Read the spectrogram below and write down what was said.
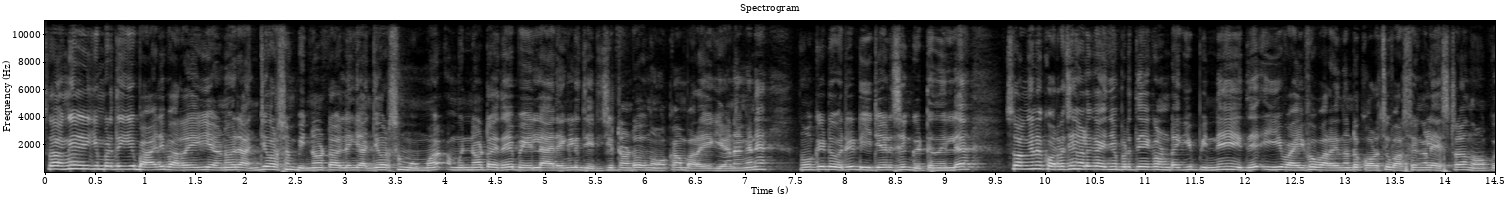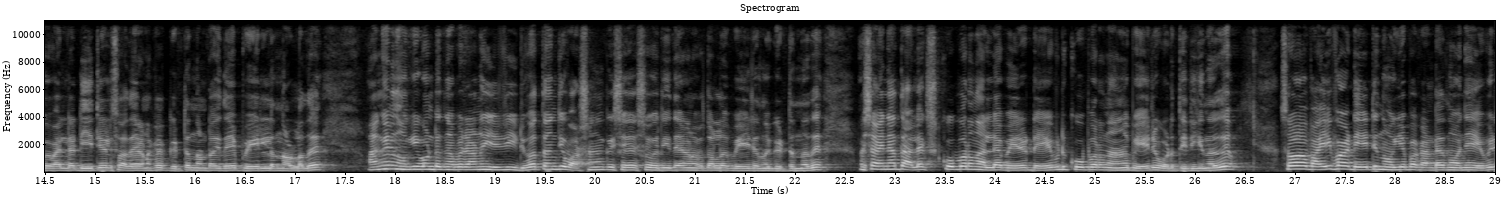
സോ അങ്ങനെ ഇരിക്കുമ്പോഴത്തേക്ക് ഭാര്യ പറയുകയാണ് ഒരു അഞ്ച് വർഷം പിന്നോട്ടോ അല്ലെങ്കിൽ അഞ്ച് വർഷം മുമ്പ് മുന്നോട്ടോ ഇതേ പേരിൽ ആരെങ്കിലും ജനിച്ചിട്ടുണ്ടോ എന്ന് നോക്കാൻ പറയുകയാണ്. അങ്ങനെ നോക്കിയിട്ട് ഒരു ഡീറ്റെയിൽസും കിട്ടുന്നില്ല. സോ അങ്ങനെ കുറച്ച് നാൾ കഴിഞ്ഞപ്പോഴത്തേക്ക് ഉണ്ടെങ്കിൽ പിന്നെ ഇത് ഈ വൈഫ് പറയുന്നുണ്ട് കുറച്ച് വർഷങ്ങൾ എക്സ്ട്രാ നോക്കുക വല്ല ഡീറ്റെയിൽസും അതേ കണക്ക് കിട്ടുന്നുണ്ടോ ഇതേ പേരിൽ എന്നുള്ളത്. അങ്ങനെ നോക്കിക്കൊണ്ടിരുന്നപ്പോഴാണ് ഈ ഇരുപത്തഞ്ച് വർഷങ്ങൾക്ക് ശേഷം ഒരു ഇതേ കണക്കത്തുള്ള പേരൊന്ന് കിട്ടുന്നത്. പക്ഷേ അതിനകത്ത് അലക്സ് കൂപ്പർ എന്നല്ല പേര് ഡേവിഡ് കൂപ്പർ എന്നാണ് പേര് കൊടുത്തിരിക്കുന്നത്. സോ വൈഫ് ആ ഡേറ്റ് നോക്കിയപ്പോൾ കണ്ടതെന്ന് പറഞ്ഞാൽ ഇവർ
